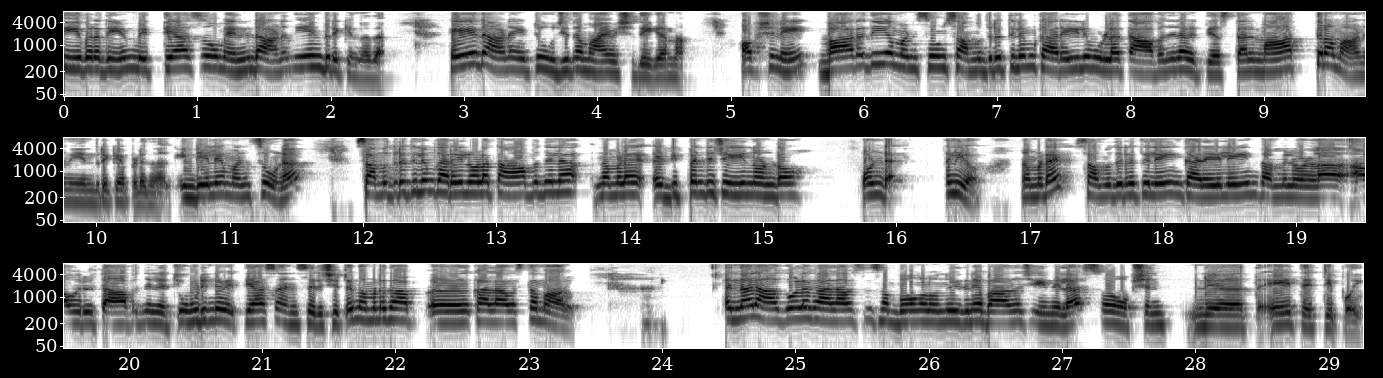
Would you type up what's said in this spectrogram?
തീവ്രതയും വ്യത്യാസവും എന്താണ് നിയന്ത്രിക്കുന്നത്? ഏതാണ് ഏറ്റവും ഉചിതമായ വിശദീകരണം? ഓപ്ഷൻ എ ഭാരതീയ മൺസൂൺ സമുദ്രത്തിലും കരയിലുമുള്ള താപനില വ്യത്യാസത്താൽ മാത്രമാണ് നിയന്ത്രിക്കപ്പെടുന്നത്. ഇന്ത്യയിലെ മൺസൂണ് സമുദ്രത്തിലും കരയിലുള്ള താപനില നമ്മളെ ഡിപ്പെൻഡ് ചെയ്യുന്നുണ്ടോ? ഉണ്ട്. അല്ലയോ? നമ്മുടെ സമുദ്രത്തിലെയും കരയിലെയും തമ്മിലുള്ള ആ ഒരു താപനില ചൂടിന്റെ വ്യത്യാസം അനുസരിച്ചിട്ട് നമ്മുടെ കാലാവസ്ഥ മാറും. എന്നാൽ ആഗോള കാലാവസ്ഥ സംഭവങ്ങളൊന്നും ഇതിനെ ബാധ ചെയ്യുന്നില്ല. സോ ഓപ്ഷൻ എ തെറ്റിപ്പോയി.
